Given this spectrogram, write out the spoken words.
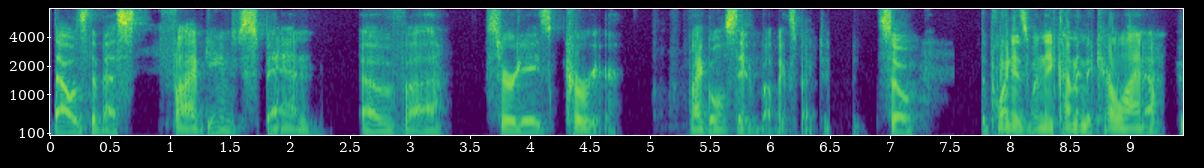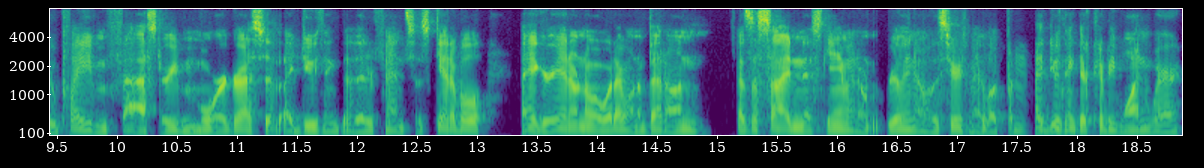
that was the best five game span of uh Sergei's career by goals saved above expected. So the point is when they come into Carolina, who play even faster, even more aggressive, I do think that the defense is gettable. I agree. I don't know what I want to bet on as a side in this game. I don't really know how the series might look, but I do think there could be one where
